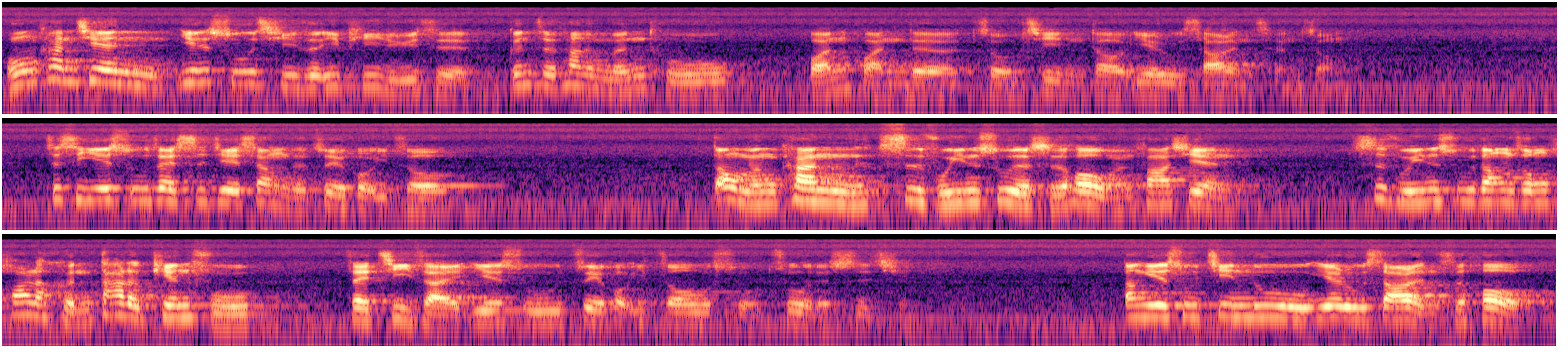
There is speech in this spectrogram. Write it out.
我们看见耶稣骑着一匹驴子，跟着他的门徒，缓缓的走进到耶路撒冷城中。这是耶稣在世界上的最后一周。当我们看四福音书的时候，我们发现四福音书当中花了很大的篇幅在记载耶稣最后一周所做的事情。当耶稣进入耶路撒冷之后，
